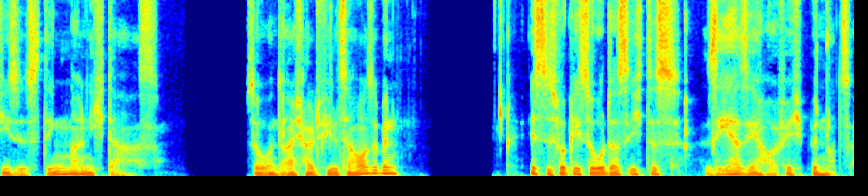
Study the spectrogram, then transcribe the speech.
dieses Ding mal nicht da hast? So, und da ich halt viel zu Hause bin, ist es wirklich so, dass ich das sehr, sehr häufig benutze.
